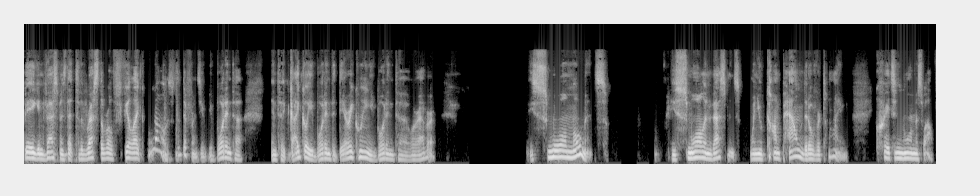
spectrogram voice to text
big investments that to the rest of the world feel like who knows the difference? You, you bought into into geico you bought into dairy queen you bought into wherever. These small moments these small investments when you compound it over time creates enormous wealth.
